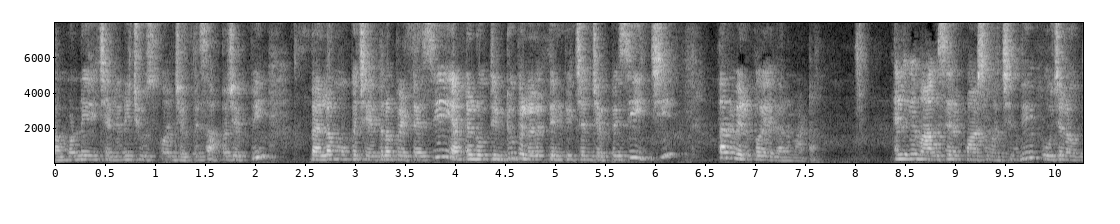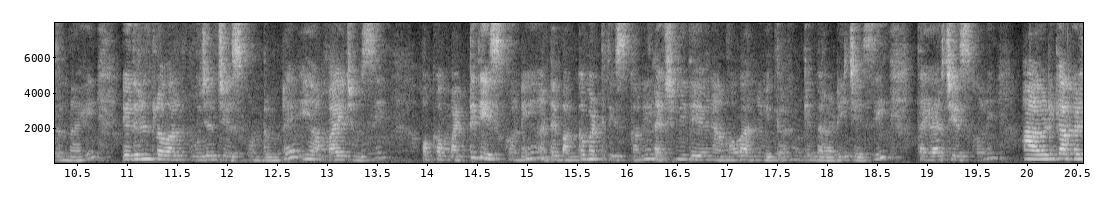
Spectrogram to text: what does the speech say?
తమ్ముడిని చెల్లిని చూసుకొని చెప్పేసి అప్పచెప్పి బెల్లం ముక్క చేతిలో పెట్టేసి అంటే నువ్వు తింటూ పిల్లలకి తినిపించని చెప్పేసి ఇచ్చి తను వెళ్ళిపోయేదనమాట ఇలాగే మాఘశిర మాసం వచ్చింది పూజలు అవుతున్నాయి. ఎదురింట్లో వాళ్ళు పూజలు చేసుకుంటుంటే ఈ అమ్మాయి చూసి ఒక మట్టి తీసుకొని అంటే బంక మట్టి తీసుకొని లక్ష్మీదేవిని అమ్మవారిని విగ్రహం కింద రెడీ చేసి తయారు చేసుకొని ఆవిడకి అక్కడ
